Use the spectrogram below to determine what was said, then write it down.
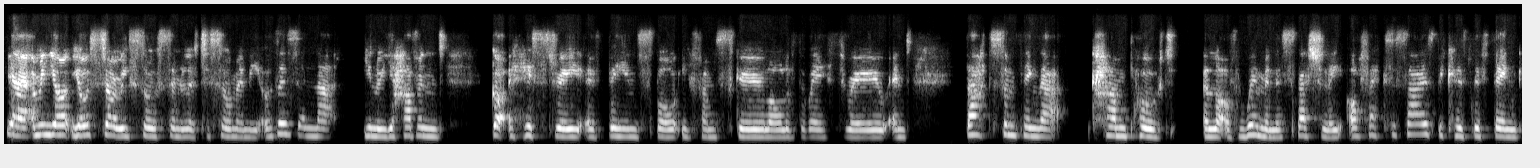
Yeah i mean your your story's so similar to so many others in that you know you haven't got a history of being sporty from school all of the way through and that's something that can put a lot of women especially off exercise because they think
